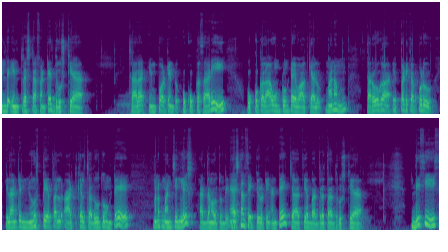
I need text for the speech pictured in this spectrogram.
ఇన్ ద ఇంట్రెస్ట్ ఆఫ్ అంటే దృష్ట్యా చాలా ఇంపార్టెంట్. ఒక్కొక్కసారి ఒక్కొక్కలా ఉంటుంటాయి వాక్యాలు. మనం తరోగా ఎప్పటికప్పుడు ఇలాంటి న్యూస్ పేపర్లు ఆర్టికల్ చదువుతూ ఉంటే మనకు మంచి ఇంగ్లీష్ అర్థమవుతుంది. నేషనల్ సెక్యూరిటీ అంటే జాతీయ భద్రతా దృష్ట్యా. This is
